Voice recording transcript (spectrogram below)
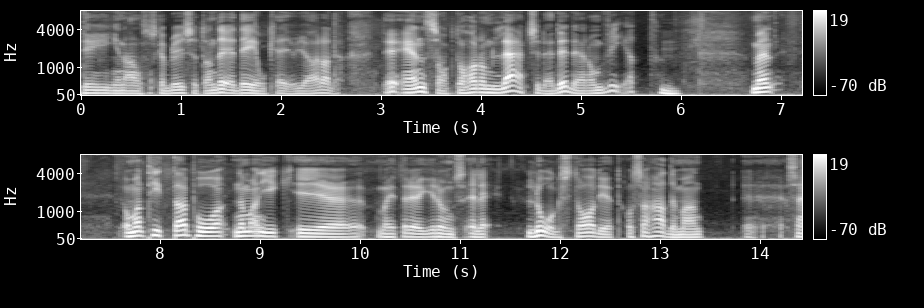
Det är ingen annan som ska bry sig utan det, det är okej att göra det. Det är en sak, då har de lärt sig det. Det är det de vet. Mm. Men om man tittar på när man gick i eh, vad heter det, grunds eller lågstadiet och så hade man eh,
